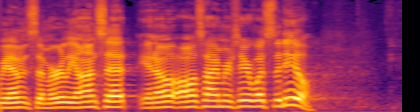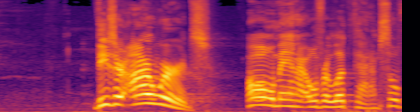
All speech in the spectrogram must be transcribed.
we having some early onset, you know, Alzheimer's here? What's the deal? These are our words. Oh man, I overlooked that. I'm so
